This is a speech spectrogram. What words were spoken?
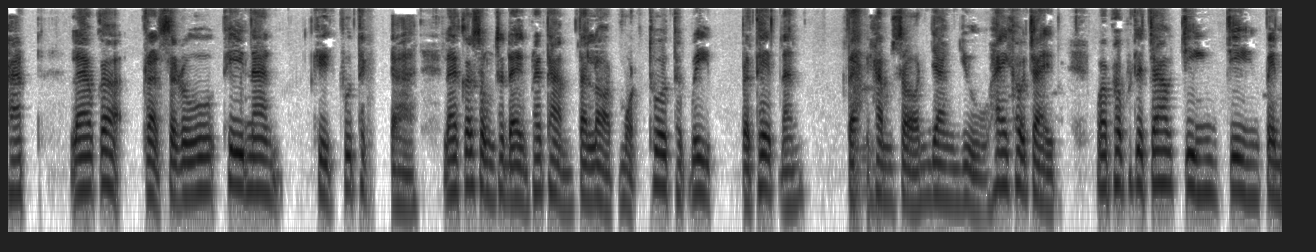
พัทแล้วก็ตรัสรู้ที่นั่นคือพุทธกาแล้วก็ทรงแสดงพระธรรมตลอดหมดทั่วทวีป ประเทศนั้น แต่คำสอนยังอยู่ให้เข้าใจว่าพระพุทธเจ้าจริงๆเป็น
